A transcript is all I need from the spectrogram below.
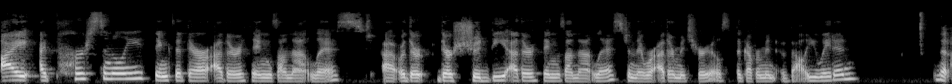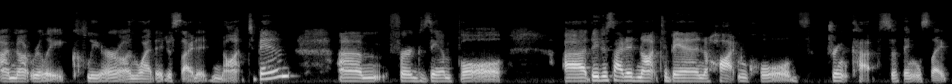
I, I personally think that there are other things on that list, uh, or there, there should be other things on that list. And there were other materials the government evaluated that I'm not really clear on why they decided not to ban. Um, for example, uh, they decided not to ban hot and cold drink cups. So things like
